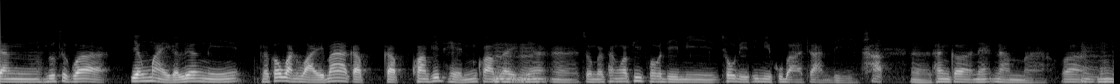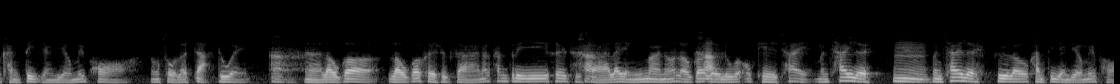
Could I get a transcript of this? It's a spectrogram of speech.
ยังรู้สึกว่า ยังใหม่กับเรื่องนี้ แล้วก็หวั่นไหวมากกับกับความคิดเห็นความอะไรอย่างเงี้ยอ่าจนกระทั่งว่าพี่พอดีมีโชคดีที่มีครูบาอาจารย์ดีครับเอ่อท่านก็แนะนำมาว่าอืมอืมขันติอย่างเดียวไม่พอต้องโสรจะด้วยอ่าอ่าเราก็เราก็เคยศึกษานักธรรมตรีเคยศึกษาอะไรอย่างนี้มาเนาะเราก็ครับเลยรู้ว่าโอเคใช่ มันใช่เลยอืมมันใช่เลย คือเราขันติอย่างเดียวไม่พอ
